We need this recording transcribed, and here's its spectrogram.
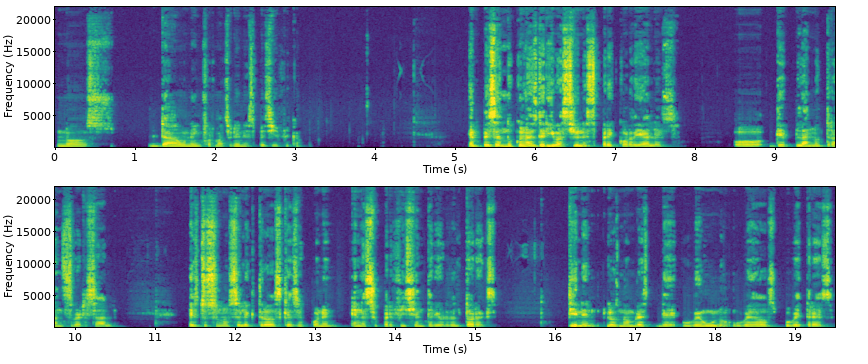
nos da una información en específica. Empezando con las derivaciones precordiales o de plano transversal, estos son los electrodos que se ponen en la superficie anterior del tórax. Tienen los nombres de V1, V2, V3,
